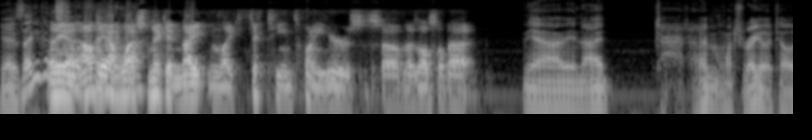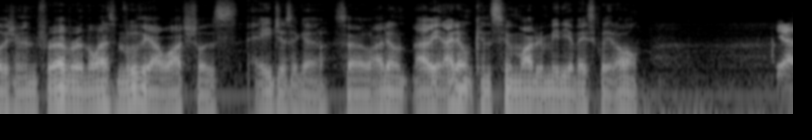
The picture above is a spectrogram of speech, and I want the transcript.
Yeah, is that even? And still I don't think I've watched Nick at Night in like 15, 20 years. So there's also that. Yeah, I mean, I, I haven't watched regular television in forever. And the last movie I watched was ages ago. So I don't. I mean, I don't consume modern media basically at all. Yeah.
